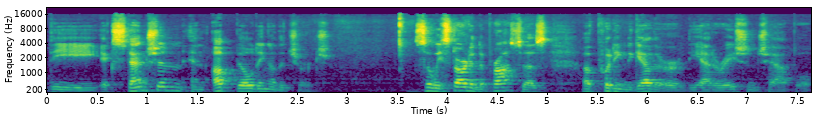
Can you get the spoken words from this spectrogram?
the extension and upbuilding of the church. So we started the process of putting together the Adoration Chapel.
